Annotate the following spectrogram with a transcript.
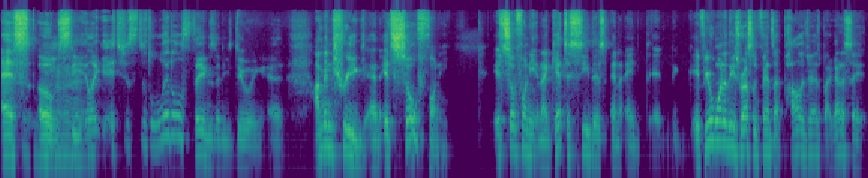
S O C. Like it's just just little things that he's doing, and I'm intrigued. And it's so funny. It's so funny, and I get to see this. And, and, and if you're one of these wrestling fans, I apologize, but I gotta say it.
